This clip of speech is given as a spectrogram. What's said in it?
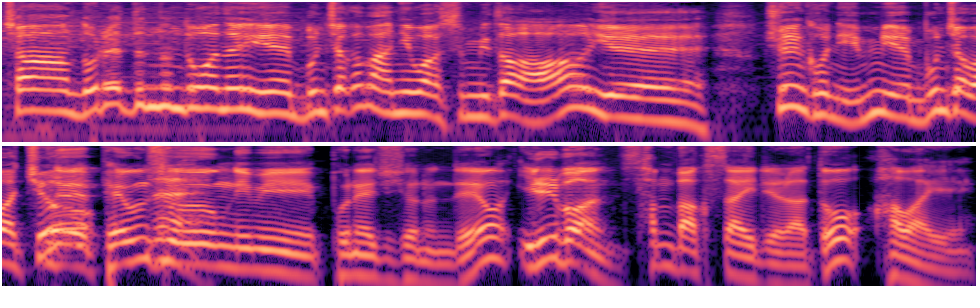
자 노래 듣는 동안에 예 문자가 많이 왔습니다. 예 주앵커님 예 문자 왔죠? 네, 배운숙 님이 보내주셨는데요. 1번 3박 4일이라도 하와이.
